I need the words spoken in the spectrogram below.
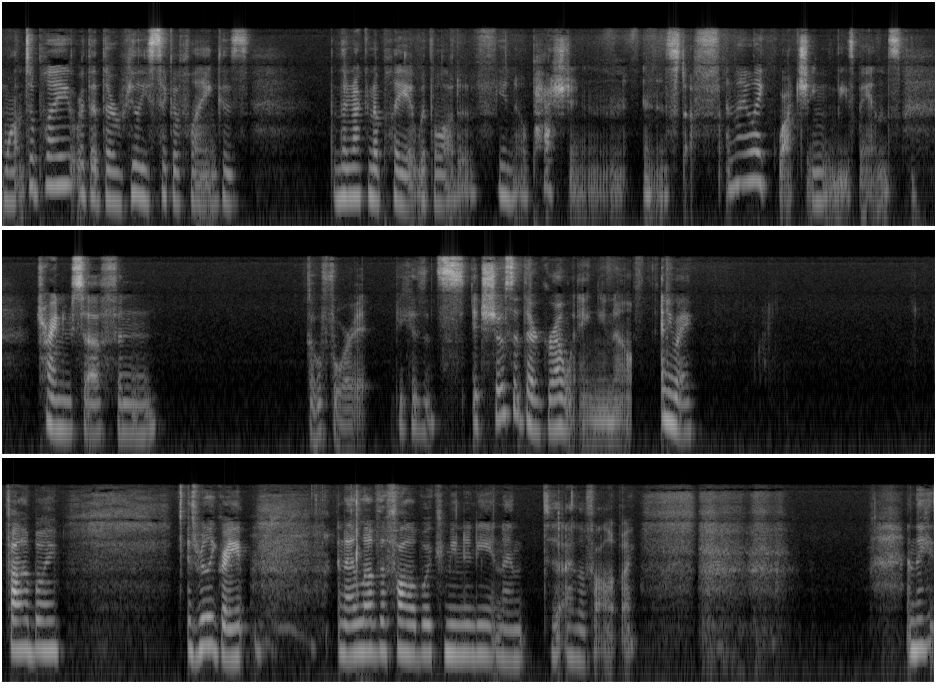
want to play or that they're really sick of playing because they're not going to play it with a lot of, you know, passion and stuff. And I like watching these bands try new stuff and go for it because it's it shows that they're growing, you know. Anyway, Fall Out Boy is really great, and I love the Fall Out Boy community, and I I love Fall Out Boy. And they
